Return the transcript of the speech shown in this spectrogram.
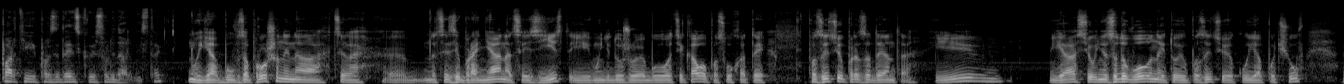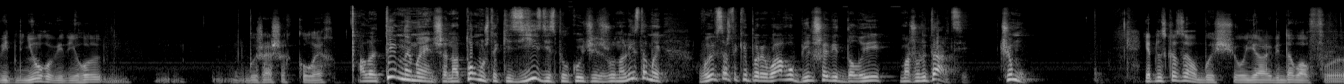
партії президентської солідарність, так? Ну, я був запрошений на це, е, на це зібрання, на цей з'їзд, і мені дуже було цікаво послухати позицію президента. І я сьогодні задоволений тою позицією, яку я почув від нього, від його ближайших колег. Але тим не менше, на тому ж таки з'їзді, спілкуючись з журналістами, ви все ж таки перевагу більше віддали мажоритарці. Чому? Я б не сказав би, що я віддавав. е,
